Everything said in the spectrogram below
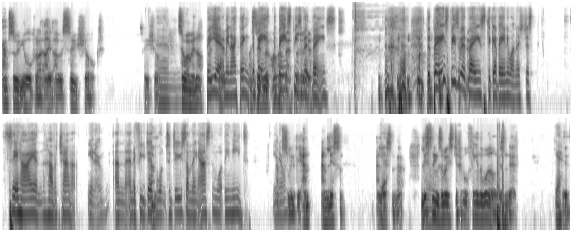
absolutely awful. I, I was so shocked, so shocked. um, so I went up. But I yeah, I mean, I think I the said, base the base that piece of advice, the base piece of advice to give anyone is just say hi and have a chat, you know. And and if you did And- want to do something, ask them what they need, you know. absolutely, and and listen, and Yeah. listen. That listening is the most difficult thing in the world, isn't it? Yeah. It,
